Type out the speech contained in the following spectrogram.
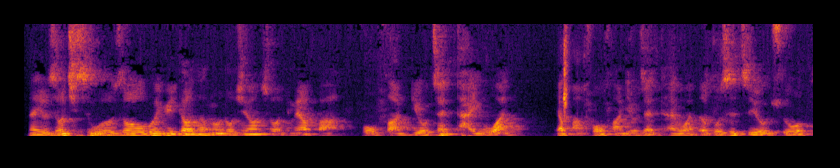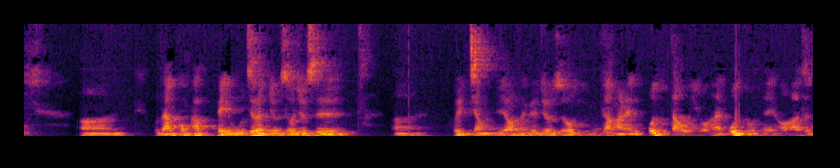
那有时候其实我有时候会遇到他们，我都希望说你们要把佛法留在台湾，要把佛法留在台湾，而不是只有说，嗯，我当公开背，我这个人有时候就是，嗯，会讲比较那个，就是说，你当他问导游，他问我的哈，他就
